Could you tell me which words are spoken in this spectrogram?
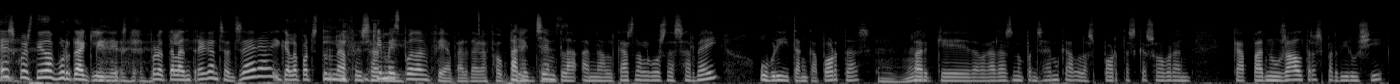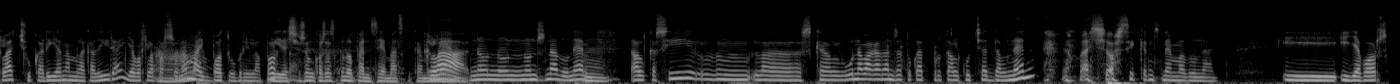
És qüestió de portar clínics, però te l'entreguen sencera i que la pots tornar a fer I servir. què més poden fer, a part d'agafar Per objectes? exemple, en el cas del gos de servei, obrir i tancar portes, Mhm. perquè de vegades no pensem que les portes que s'obren cap a nosaltres, per dir-ho així, clar, xocarien amb la cadira i llavors la persona Ah. mai pot obrir la porta. Mira, això són coses que no pensem, els que caminem. Clar, no, no, no ens n'adonem. Mm. El que sí, les que alguna vegada ens ha tocat portar el cotxet del nen, amb això sí que ens n'hem adonat. I, I llavors,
